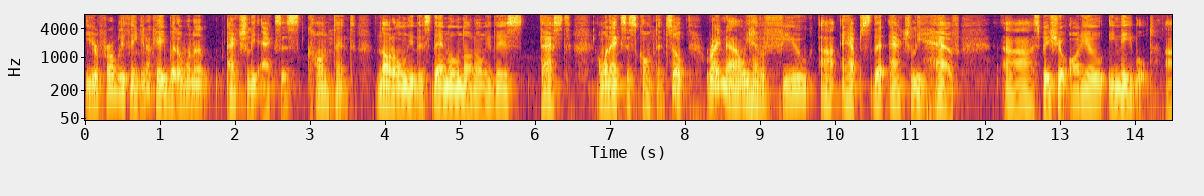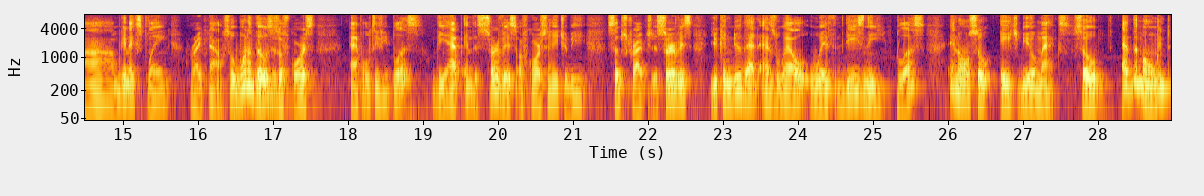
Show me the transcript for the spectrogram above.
you're probably thinking, okay, but I want to actually access content, not only this demo, not only this test, I want to access content. So, right now, we have a few uh, apps that actually have uh, spatial audio enabled. Uh, I'm going to explain right now. So one of those is, of course, Apple TV Plus, the app and the service. Of course, you need to be subscribed to the service. You can do that as well with Disney Plus and also HBO Max. So at the moment,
